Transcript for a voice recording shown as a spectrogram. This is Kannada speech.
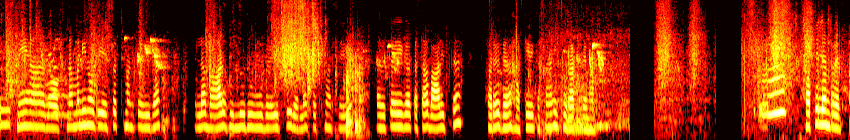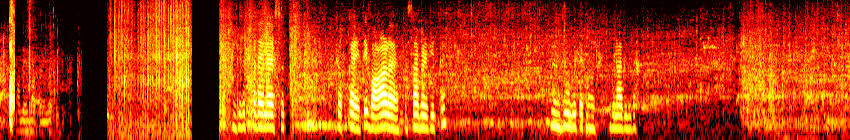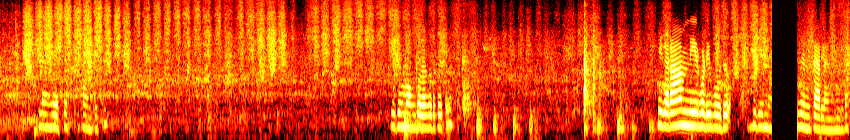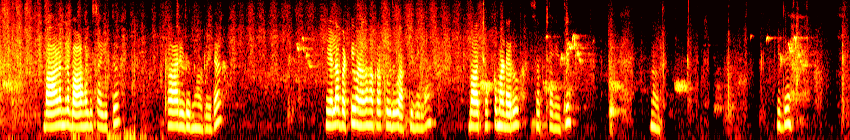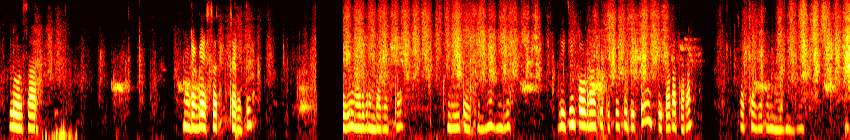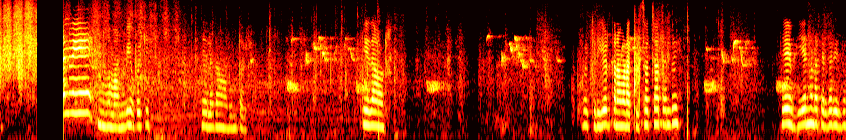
ಟು ಸ್ನೇಹ ಲಾಗ್ಸ್ ನಮ್ಮ ಮನೆ ನೋಡ್ರಿ ಎಷ್ಟು ಸ್ವಚ್ಛ ಮಾಡ್ತೇವೆ ಈಗ. ಎಲ್ಲ ಭಾಳ ಹುಲ್ಲುದು ಬೆಳೆಯಿತ್ತು ಇದೆಲ್ಲ ಸ್ವಚ್ಛ ಮಾಡ್ತೇವೆ ಅದಕ್ಕೆ ಈಗ ಕಸ ಭಾಳ ಇತ್ತು. ಹೊರಗೆ ಹಾಕೇವಿ ಕಸ, ಈಗ ಸುಡಾಕ್ತೇವೆ ನಾವು. ಗೊತ್ತಿಲ್ಲನ್ರಿ ಅದು? ಗಿಡದ ಕಡೆ ಎಲ್ಲ ಎಷ್ಟು ಚೊಕ್ಕ ಐತಿ ಭಾಳ ಕಸ ಬೆಳೆದಿತ್ತು. ಇದೊಂದು ಹೂ ಬಿಟ್ಟೈತೆ ನೋಡಿರಿ, ಗುಲಾಬಿ ಗಿಡ. ಕಾಣ್ತೈತಿ ಇದು ಮಂಗಲ ಬಿಡ್ತೈತಿ ಈಗ ಆರಾಮ್ ನೀರು ಹೊಡಿಬೋದು. ಇದು ಗಿಡ ಭಾಳ ಅಂದ್ರೆ. ಭಾಳ ಹೊಲಸಾಗಿತ್ತು ಕಾರ್ ಹಿಡಿದು ನೋಡ್ರಿ ಇದು. ಎಲ್ಲ ಬಟ್ಟೆ ಒಣಗ ಹಾಕಕ್ಕೂ ಆಗ್ತಿದ್ದಿಲ್ಲ ಭಾಳ ಚೊಕ್ಕ ಮಾಡಾರು ಸ್ವಚ್ಛ ಆಗೈತಿ. ನೋಡ್ರಿ. ಇದು. ಲೋಳು ಸಾರು. ನೋಡಂಗೆ ಎಷ್ಟು ಸ್ವಚ್ಛ ಆಗೈತಿ ಇದು ನೋಡಿದ್ರೆ ಬರುತ್ತೆ. ನೀರು ತೋರಿಸಿದ್ನಿ. ಆಮೇಲೆ ಬ್ಲೀಚಿಂಗ್ ಪೌಡ್ರ್ ಹಾಕಿ ತುಸು ಸುದಿಟ್ಟು ತಿಕ್ಕಾಕತ್ತಾರ ಸ್ವಚ್ಛ ಆಗೈತೆ ನೋಡಿ ಮನ್ವಿ ಮನ್ವಿ ಒಬ್ಬಾಕಿ. ಎಲ್ಲದ ನೋಡುಂತಾಳ್ರಿ ಇದ ನೋಡ್ರಿ ಕಿಡಿಗೇಡ್ತನ ಮಾಡಕ್ಕೆ ಸ್ವಚ್ಛ ಆತಲ್ರಿ. ಏನ್, ಏನು ಮಾಡತ್ತೀರಿ ಇದ್ರು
